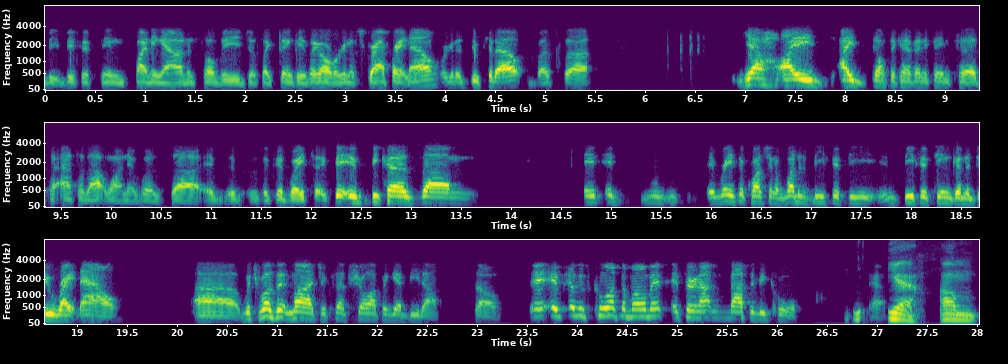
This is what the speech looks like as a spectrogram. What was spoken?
B B15 finding out and Sylvie just like thinking, he's like, oh, we're gonna scrap right now, we're gonna duke it out, but. Uh, yeah, I I don't think I have anything to, to add to that one. It was uh, it, it was a good way to it, because um, it, it it raised the question of what is B50 B15 going to do right now, uh, which wasn't much except show up and get beat up. So it, it, was cool at the moment. It turned out not to be cool. Yeah. yeah. Um,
